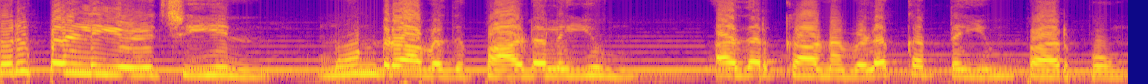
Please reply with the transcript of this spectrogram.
திருப்பள்ளி எழுச்சியின் மூன்றாவது பாடலையும் அதற்கான விளக்கத்தையும் பார்ப்போம்.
